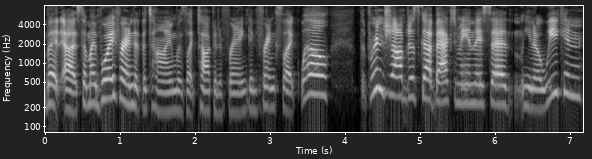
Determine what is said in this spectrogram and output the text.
but uh, so my boyfriend at the time was like talking to Frank, and Frank's like, well, the print shop just got back to me, and they said, you know, we can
